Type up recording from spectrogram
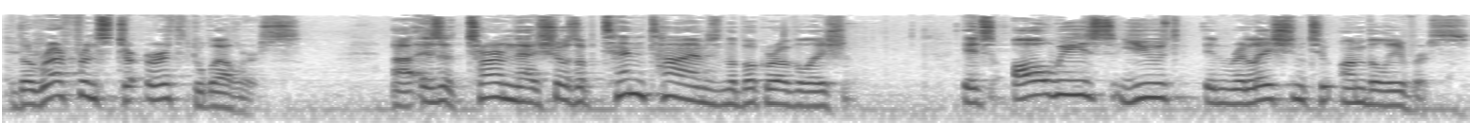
the reference to earth dwellers uh, is a term that shows up 10 times in the book of Revelation. It's always used in relation to unbelievers,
